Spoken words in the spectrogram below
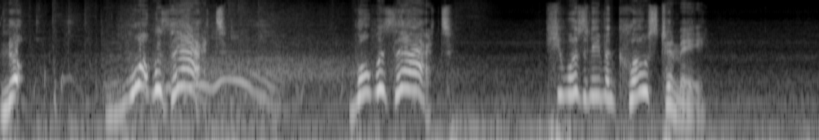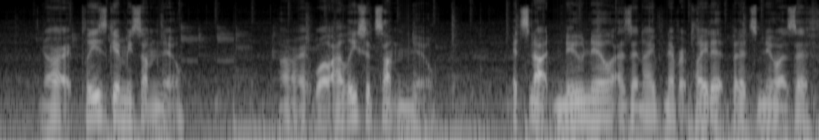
No! What was that? What was that? He wasn't even close to me! Alright, please give me something new. Alright, well, at least it's something new. It's not new new, as in I've never played it, but it's new as if...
